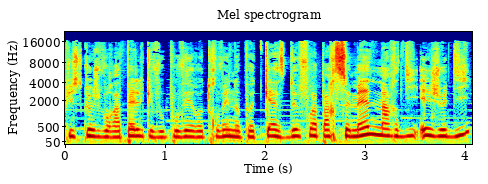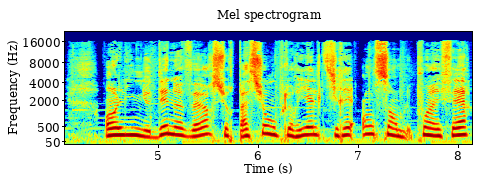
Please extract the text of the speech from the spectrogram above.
puisque je vous rappelle que vous pouvez retrouver nos podcasts deux fois par semaine, mardi et jeudi, en ligne dès 9h sur passion au pluriel-ensemble.fr,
